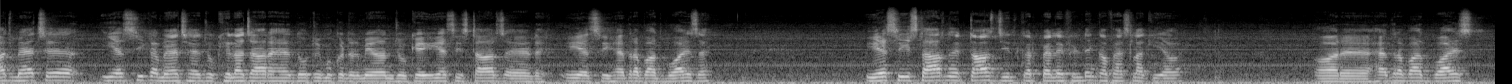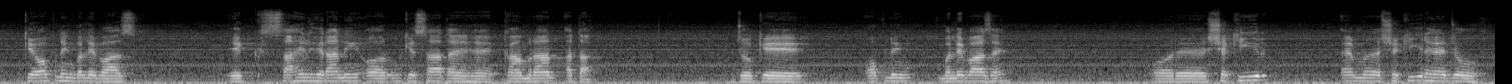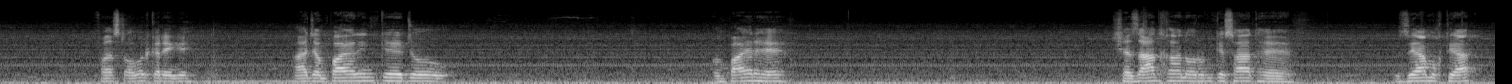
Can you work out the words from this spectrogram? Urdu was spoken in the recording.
آج میچ ای ایس سی کا میچ ہے جو کھیلا جا رہا ہے دو ٹیموں کے درمیان، جو کہ E S C stars and E S C Hyderabad boys ہے۔ ای ایس سی اسٹار نے ٹاس جیت کر پہلے فیلڈنگ کا فیصلہ کیا اور حیدرآباد بوائز کے اوپننگ بلے باز ایک ساحل ہیرانی اور ان کے ساتھ آئے ہیں کامران عطا، جو کہ اوپننگ بلے باز ہیں۔ اور شکیر ایم، شکیر ہیں جو فرسٹ اوور کریں گے۔ آج امپائرنگ کے جو امپائر ہے شہزاد خان اور ان کے ساتھ ہیں ضیاء مختار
